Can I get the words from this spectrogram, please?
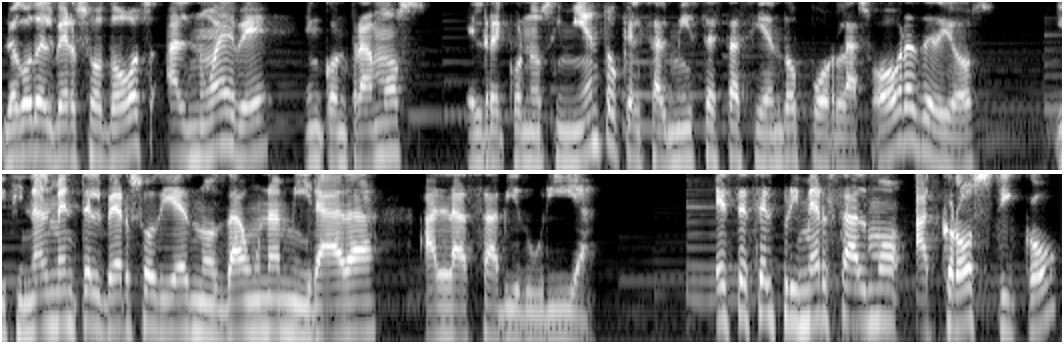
Luego del verso 2 al 9 encontramos el reconocimiento que el salmista está haciendo por las obras de Dios y finalmente el verso 10 nos da una mirada a la sabiduría. Este es el primer salmo acróstico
